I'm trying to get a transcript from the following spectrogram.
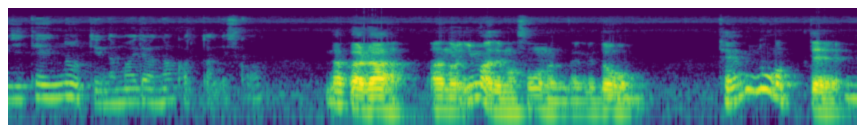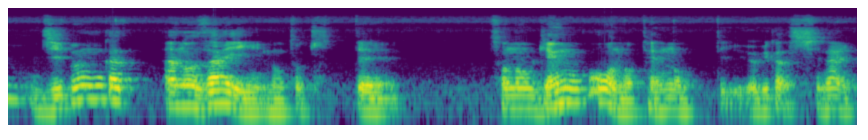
治天皇っていう名前ではなかったんですか？だからあの今でもそうなんだけど、うん天皇ってうん。自分があの在位の時って、うんその元号の天皇っていう呼び方しないのね。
